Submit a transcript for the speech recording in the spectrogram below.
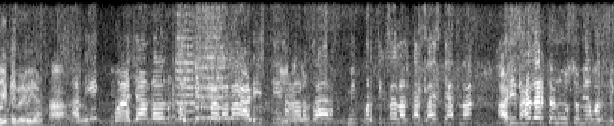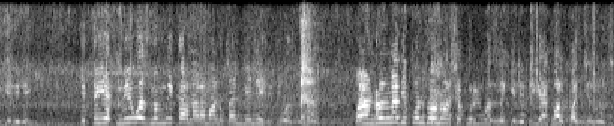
एकच आहे आणि माझ्या अंदाजानं प्रत्येक सालाला अडीच तीन हजार मी प्रत्येक सालाला टाकलाय त्यातला अडीच हजार टन ऊस मी वजन केलेली आहे. तिथे एक मी वजन मी करणारा माणूस आहे मी नेहमी वजन पांडुरंगला ती कोण दोन वर्षापूर्वी वजन केली ती या गोलपाची ऊस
